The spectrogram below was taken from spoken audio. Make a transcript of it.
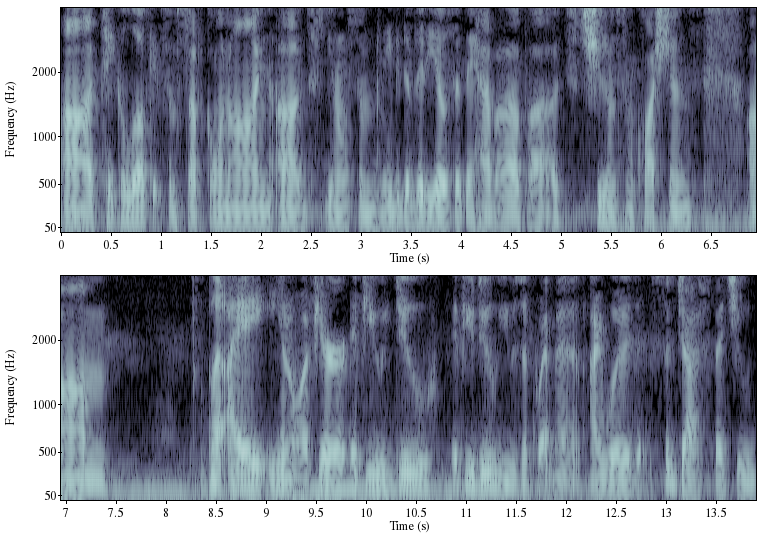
uh, take a look at some stuff going on. Uh, just, you know, some maybe the videos that they have up. Uh, shoot them some questions. Um, but I, you know, if you're, if you do, if you do use equipment, I would suggest that you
